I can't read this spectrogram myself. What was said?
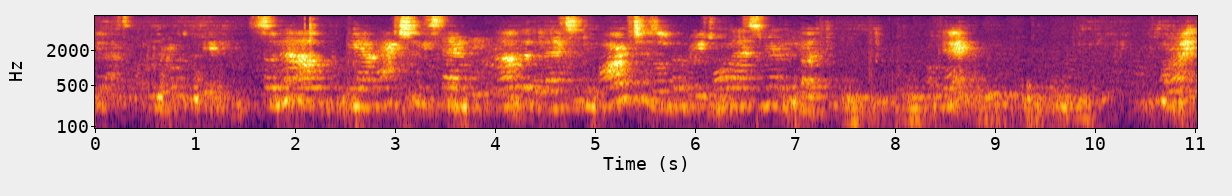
do that. Okay, So now we are actually standing under the next two arches of the bridge, more or less we are here. Okay? Alright?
